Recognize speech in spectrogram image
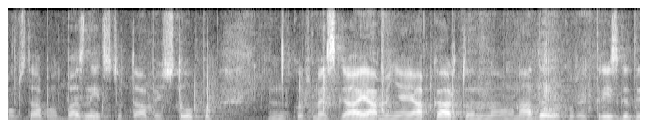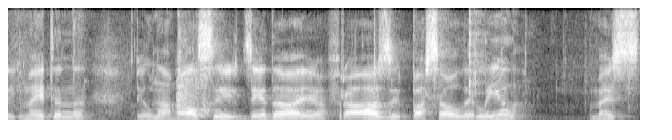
mums tā būtu baznīca, tur tā bija stupa, kur mēs gājām viņai apkārt. Un, un Adela, kur ir trīsgadīga meitene, pilnā balsī dziedāja frāzi: Pasaule ir liela. Mēs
